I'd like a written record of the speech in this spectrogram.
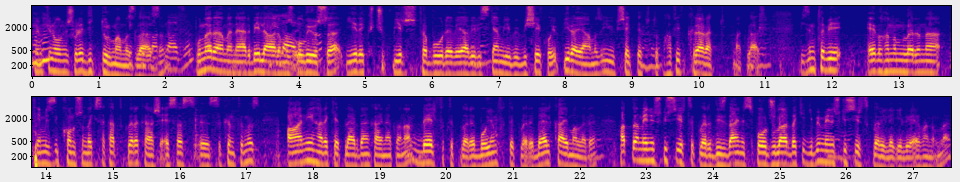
Mümkün olduğunca şöyle dik durmamız Dik durmak lazım. lazım. Buna rağmen eğer bel ağrımız ağrıyorsa? oluyorsa yere küçük bir tabure veya bir iskemle gibi bir şey koyup bir ayağımızı yüksekte tutup hafif kırarak tutmak lazım. Bizim tabi ev hanımlarına temizlik konusundaki sakatlıklara karşı esas e, sıkıntımız ani hareketlerden kaynaklanan bel fıtıkları, boyun fıtıkları, bel kaymaları, hatta menüsküs yırtıkları, dizde aynı sporculardaki gibi menüsküs yırtıklarıyla geliyor ev hanımlar.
